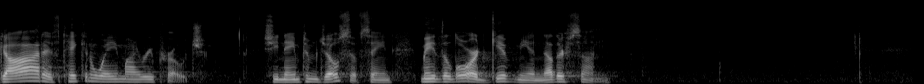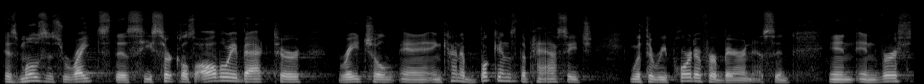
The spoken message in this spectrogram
God has taken away my reproach. She named him Joseph, saying, May the Lord give me another son. As Moses writes this, he circles all the way back to Rachel and, and kind of bookends the passage with the report of her barrenness. And in, in verse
